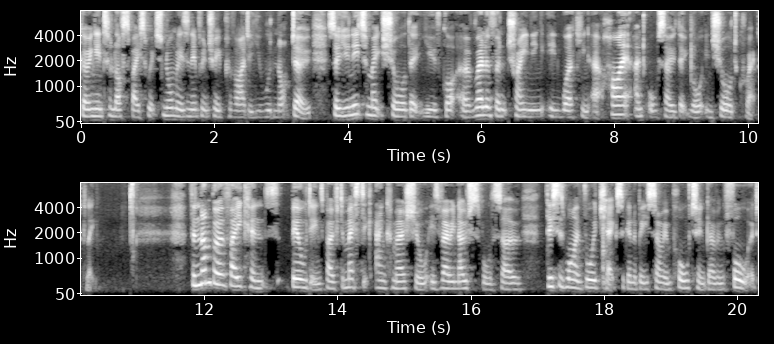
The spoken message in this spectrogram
going into loft space, which normally as an inventory provider you would not do. So you need to make sure that you've got a relevant training in working at height and also that you're insured correctly. The number of vacant buildings, both domestic and commercial, is very noticeable. So this is why void checks are going to be so important going forward.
